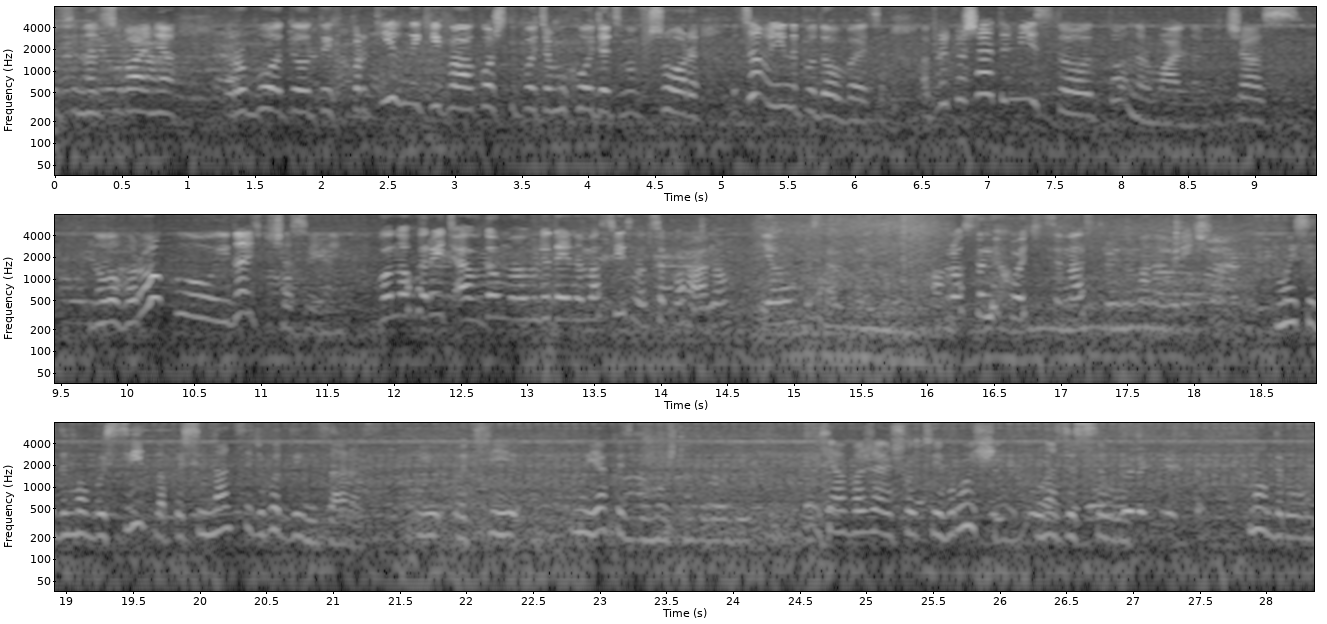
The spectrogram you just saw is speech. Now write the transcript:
у фінансування роботи тих парківників, а кошти потім уходять в офшори. Оце мені не подобається. А прикрашати місто то нормально під час нового року і навіть під час війни. Воно горить, а вдома в людей нема світла, це погано. Ялинку ставити. Просто не хочеться настрою, нема новорічного. Ми сидимо без світла по 17 годин зараз. І оці, ну якось би можна було обійти. Я вважаю, що ці гроші на ЗСУ, на дрони.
